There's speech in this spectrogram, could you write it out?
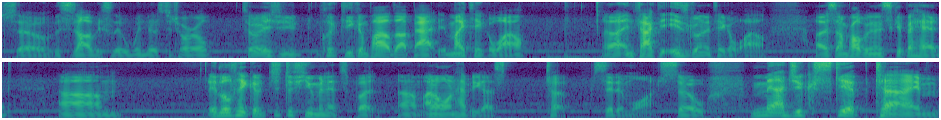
so this is obviously a Windows tutorial. So if you click decompile.bat, it might take a while. Uh, in fact, it is going to take a while. Uh, so I'm probably going to skip ahead. Um, it'll take a, just a few minutes, but um, I don't want to have you guys to sit and watch. So magic skip time.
